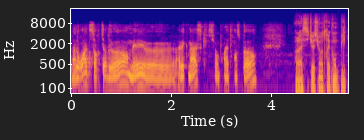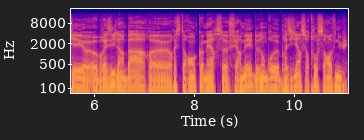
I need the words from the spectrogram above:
on a le droit de sortir dehors, mais euh, avec masque si on prend les transports. Alors, la situation est très compliquée euh, au Brésil. Un bar, euh, restaurant, commerce fermé. De nombreux Brésiliens se retrouvent sans revenus.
